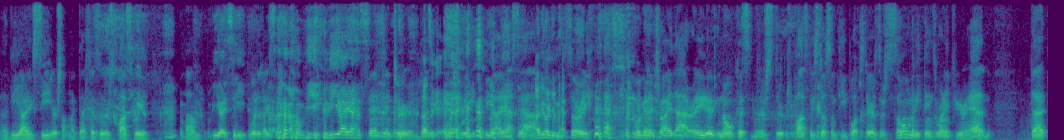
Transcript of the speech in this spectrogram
a, vic or something like that because there's possibly um, VIC. what did i say Oh, v- VES. Vent enter, vent That's okay. entry, VES, yeah. I knew what you meant. Sorry, we're gonna try that, right? You know, because there's, there's possibly still some people upstairs. There's so many things running through your head that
